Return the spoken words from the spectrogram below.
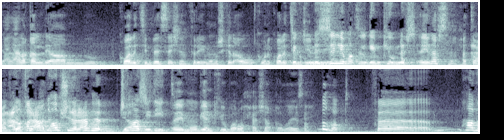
يعني على الأقل يا quality PlayStation 3 مو مشكلة أو يكون quality تك... نزل لي مالت ال GameCube نفسه. اي نفسها حتى مات على الأقل عطني. option ألعبها بجهاز جديد. اي مو GameCube أروح أشغل. اي صح. بالضبط. ف هذا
